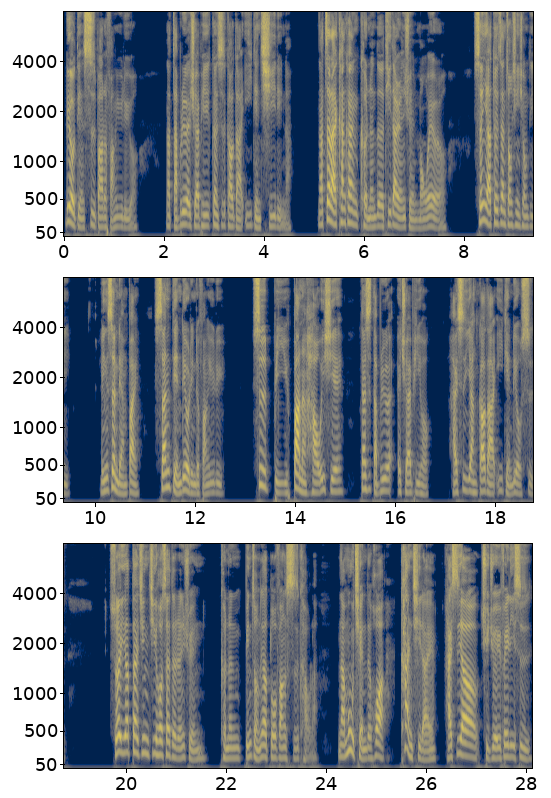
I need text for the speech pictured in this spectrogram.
六点四八的防御率哦。那 WHIP 更是高达一点七零啊！那再来看看可能的替代人选蒙威尔哦，生涯对战中心兄弟零胜两败，三点六零的防御率是比霸能好一些，但是 WHIP 哦还是一样高达一点六四，所以要带进季后赛的人选，可能丙总要多方思考了。那目前的话，看起来还是要取决于菲利士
